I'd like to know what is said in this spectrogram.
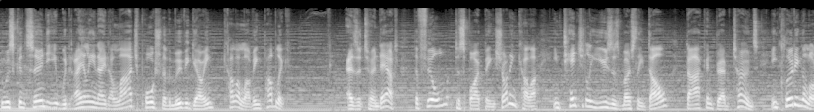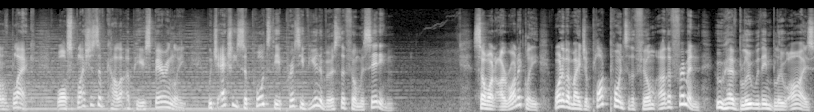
who was concerned it would alienate a large portion of the movie-going, colour-loving public. As it turned out, the film, despite being shot in colour, intentionally uses mostly dull, dark and drab tones, including a lot of black, while splashes of colour appear sparingly, which actually supports the oppressive universe the film is set in. Somewhat ironically, one of the major plot points of the film are the Fremen, who have blue within blue eyes,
